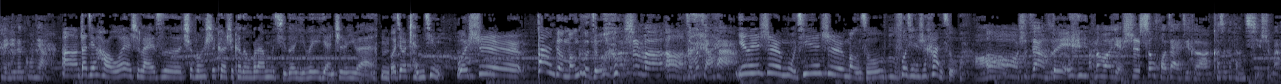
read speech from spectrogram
美丽的姑娘？嗯、大家好，我也是来自赤峰市克什克腾乌兰木齐的一位演职人员，嗯，我叫陈静，我是半个蒙古族，是吗？嗯、怎么讲法？因为是母亲是蒙族，父亲是汉族。哦，是这样子的。对 那么也是生活在这个科斯克腾旗是吧？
